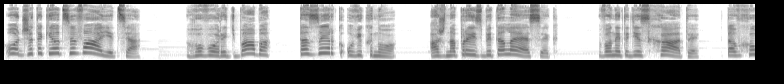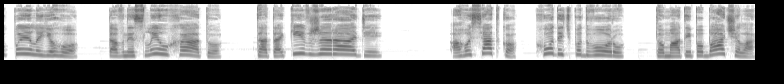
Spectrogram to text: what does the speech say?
Отже таки отзивається, говорить баба та зирк у вікно, аж на призьбі телесик. Вони тоді з хати та вхопили його та внесли у хату, та такі вже раді. А гусятко ходить по двору, то мати побачила.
